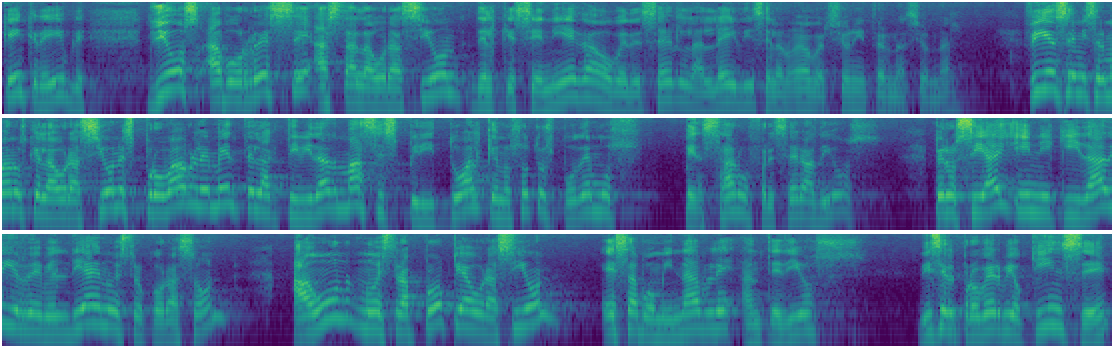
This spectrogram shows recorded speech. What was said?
¡Qué increíble! Dios aborrece hasta la oración del que se niega a obedecer la ley, dice la nueva versión internacional. Fíjense mis hermanos que la oración es probablemente la actividad más espiritual que nosotros podemos pensar ofrecer a Dios. Pero si hay iniquidad y rebeldía en nuestro corazón, aún nuestra propia oración es abominable ante Dios. Dice el Proverbio 15,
